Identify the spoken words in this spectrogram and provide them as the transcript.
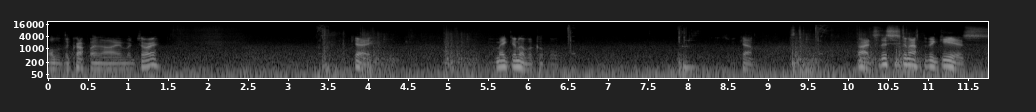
all of the crap in our inventory. Okay. Make another couple. Yes, we can. Alright, so this is going to have to be gears.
